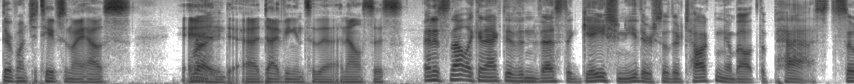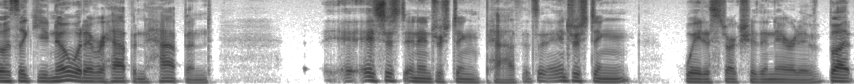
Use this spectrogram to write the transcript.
"There are a bunch of tapes in my house," and uh, diving into the analysis. and it's not like an active investigation either. So they're talking about the past. So it's like you know whatever happened happened. It's just an interesting path. It's an interesting way to structure the narrative. But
